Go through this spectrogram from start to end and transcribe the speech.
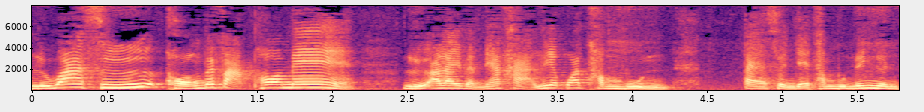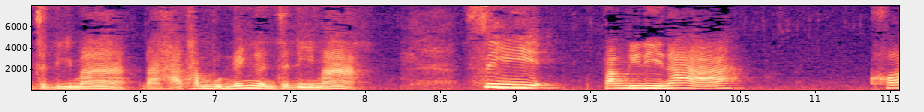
หรือว่าซื้อของไปฝากพ่อแม่ หรืออะไรแบบนี้ค่ะ เรียกว่าทำบุญ แต่ส่วนใหญ่ทำบุญด้วยเงินจะดีมากนะคะทำบุญด้วยเงินจะดีมากสี่ฟังดีๆนะคะ ข้อ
